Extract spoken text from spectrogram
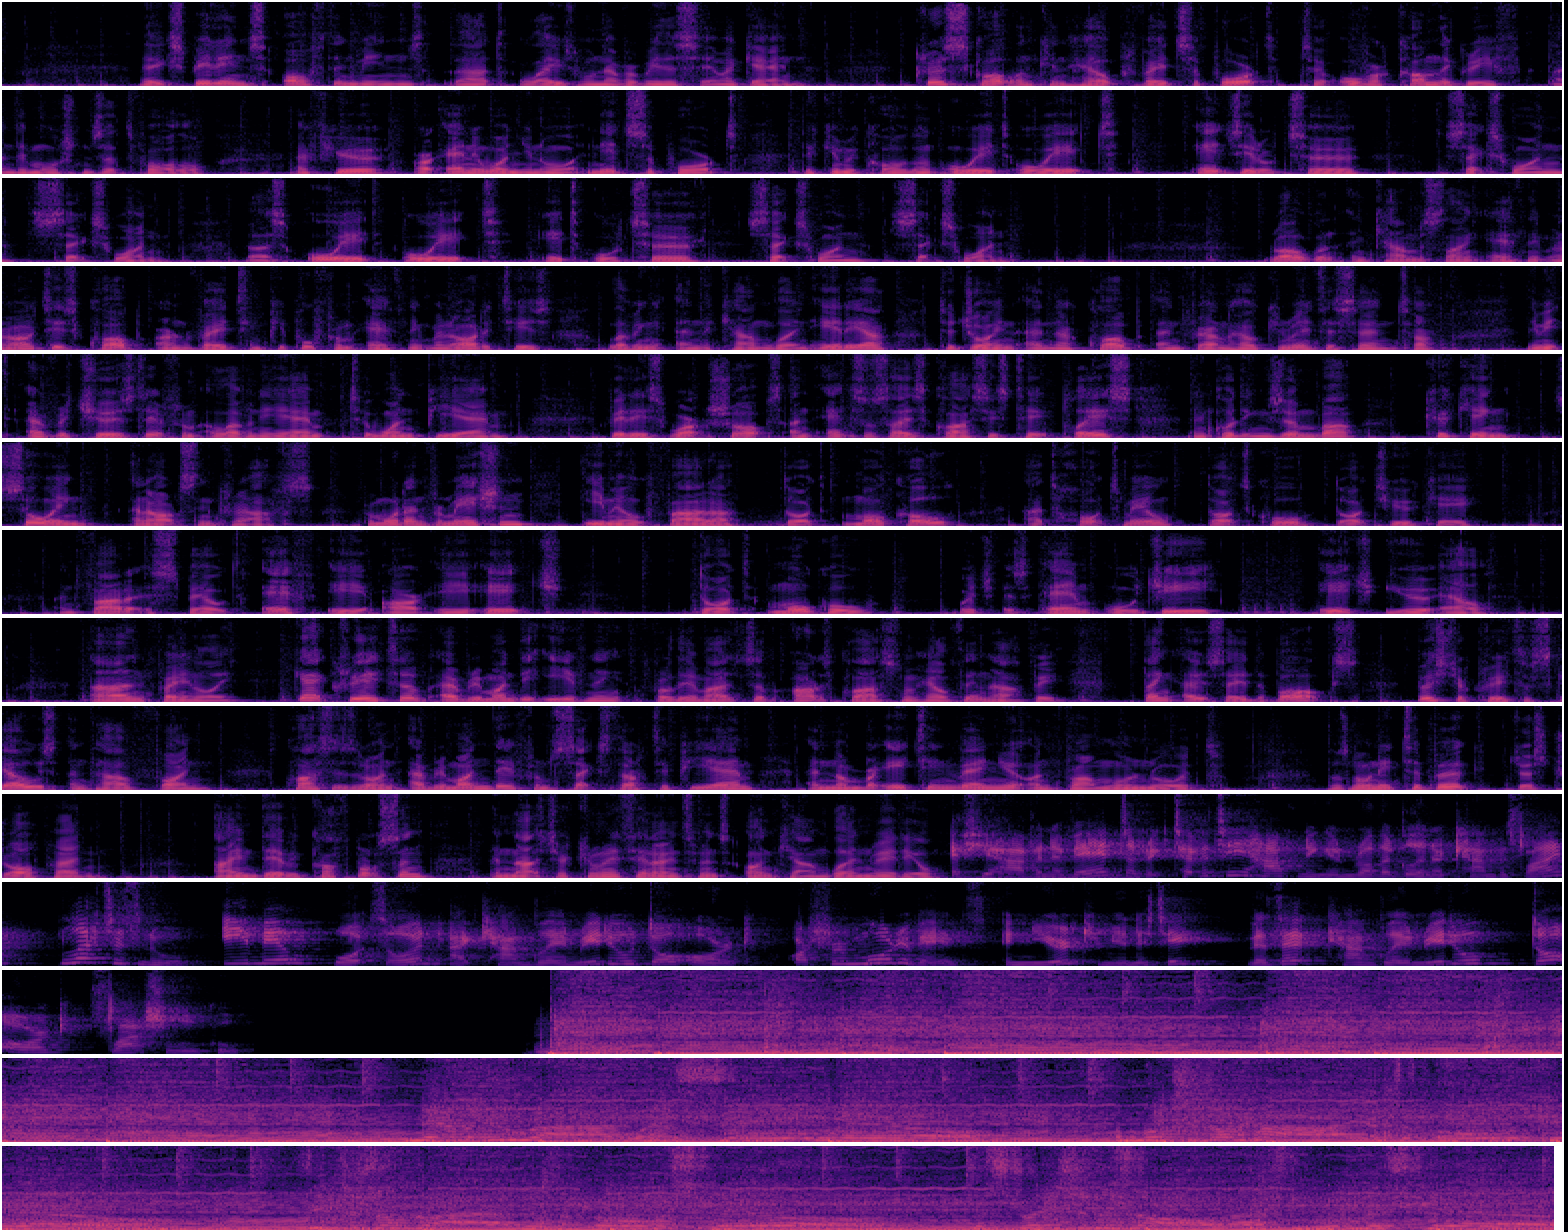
The experience often means that lives will never be the same again. Cruse Scotland can help provide support to overcome the grief and emotions that follow. If you or anyone you know needs support, they can be called on 0808 802 6161. That's 0808 802 6161. Rutherglen and Cambuslang Ethnic Minorities Club are inviting people from ethnic minorities living in the Camglen area to join in their club in Fernhill Community Centre. They meet every Tuesday from 11am to 1pm. Various workshops and exercise classes take place, including Zumba, cooking, sewing, and arts and crafts. For more information, email farah.mogul at hotmail.co.uk. And Farah is spelled F A R A H dot mogul, which is M O G H U L. And finally, get creative every Monday evening for the Imaginative Arts class from Healthy and Happy. Think outside the box, boost your creative skills, and have fun. Classes are on every Monday from 6.30pm in number 18 venue on Farmeloan Road. There's no need to book, just drop in. I'm David Cuthbertson, and that's your community announcements on Camglen Radio. If you have an event or activity happening in Rutherglen or Cambuslang, let us know. Email what's on at camglenradio.org or for more events in your community, visit camglenradio.org slash local. Never do right when I say I will. Emotions run high into overkill. Is all that's with me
